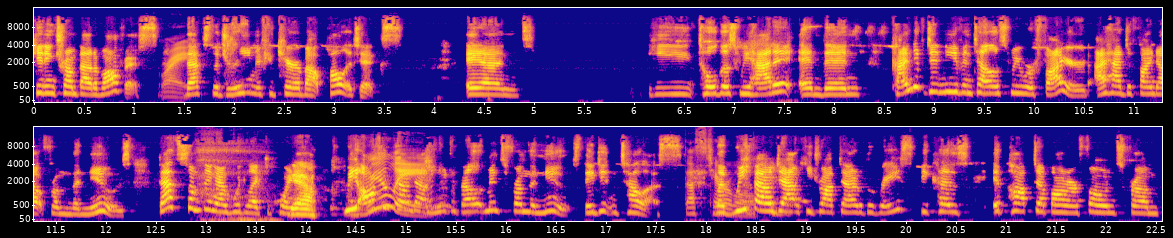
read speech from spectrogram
getting trump out of office Right. that's the dream if you care about politics and he told us we had it and then kind of didn't even tell us we were fired i had to find out from the news that's something i would like to point Yeah. out we often Really? found out new developments from the news they didn't tell us That's terrible. like we found out he dropped out of the race because it popped up on our phones from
